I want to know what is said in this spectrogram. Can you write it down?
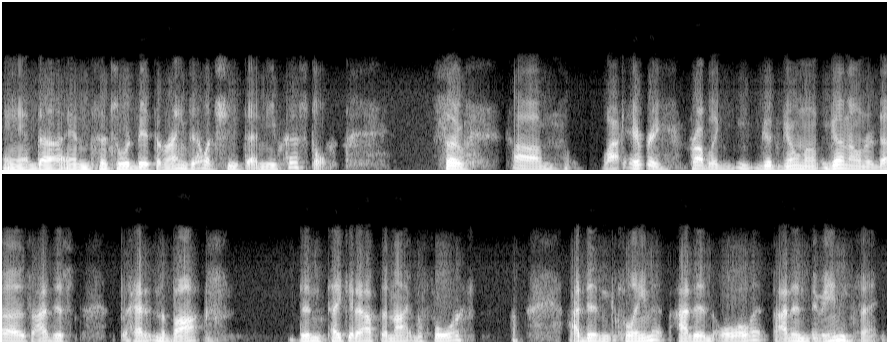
And uh, and since it would be at the range, I would shoot that new pistol. So, um, like every probably good gun gun owner does, I just had it in the box, didn't take it out the night before. I didn't clean it. I didn't oil it. I didn't do anything.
